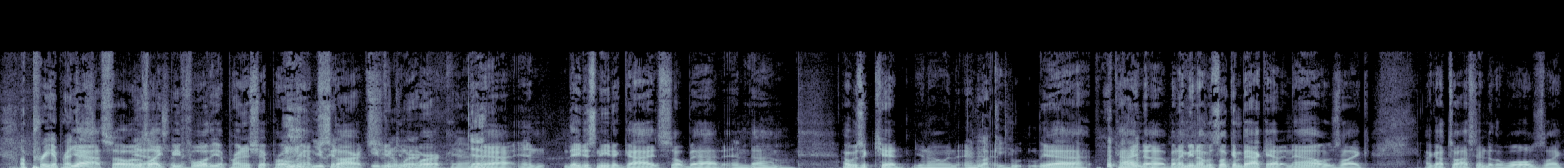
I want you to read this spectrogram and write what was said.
a pre-apprentice. yeah so it was like before the apprenticeship program You can- starts you you can can, work. work, Yeah. Yeah. yeah and they just needed guys so bad and um I was a kid, you know, and and uh, Lucky. yeah, kind of. but I mean, I was looking back at it now. It was like I got tossed into the wolves. Like,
